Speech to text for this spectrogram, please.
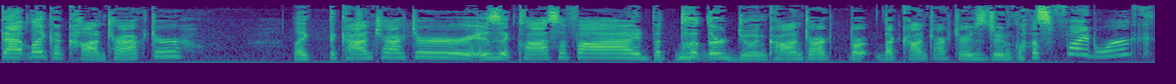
that like a contractor? Like the contractor, is it classified, but they're doing contract, the contractor is doing classified work?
